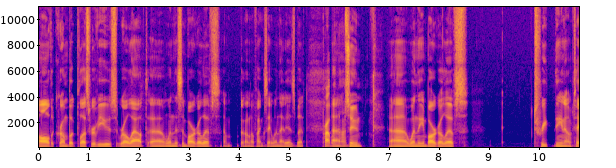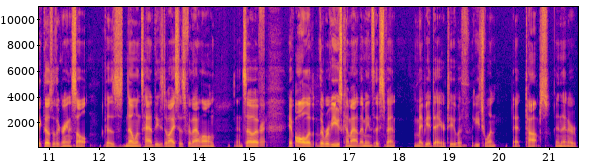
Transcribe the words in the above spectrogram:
all the Chromebook Plus reviews roll out uh, when this embargo lifts, um, I don't know if I can say when that is, but Probably uh, soon. Uh, when the embargo lifts, treat you know take those with a grain of salt because no one's had these devices for that long, and so if Right. if all of the reviews come out, that means they've spent maybe a day or two with each one at tops, and then are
